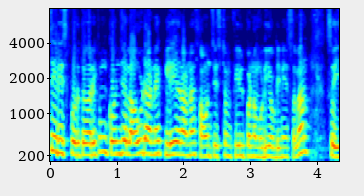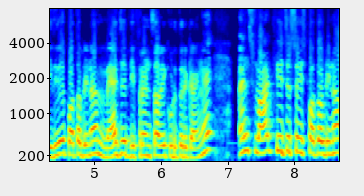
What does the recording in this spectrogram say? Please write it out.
சீரிஸ் பொறுத்த வரைக்கும் கொஞ்சம் லவுடான கிளியரான சவுண்ட் சிஸ்டம் ஃபீல் பண்ண முடியும் அப்படின்னு சொல்லலாம். ஸோ இதுவே பார்த்தோம் அப்படின்னா மேஜர் டிஃப்ரென்ஸாகவே கொடுத்துருக்காங்க. அண்ட் ஸ்மார்ட் ஃபீச்சர்ஸ் வைஸ் பார்த்தோம் அப்படின்னா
